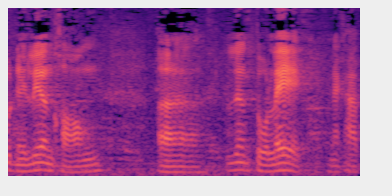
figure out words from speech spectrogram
พูดในเรื่องของเออเรื่องตัวเลขนะครับ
